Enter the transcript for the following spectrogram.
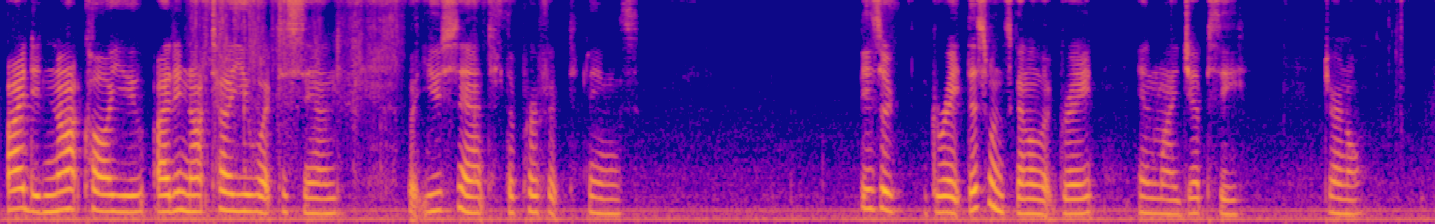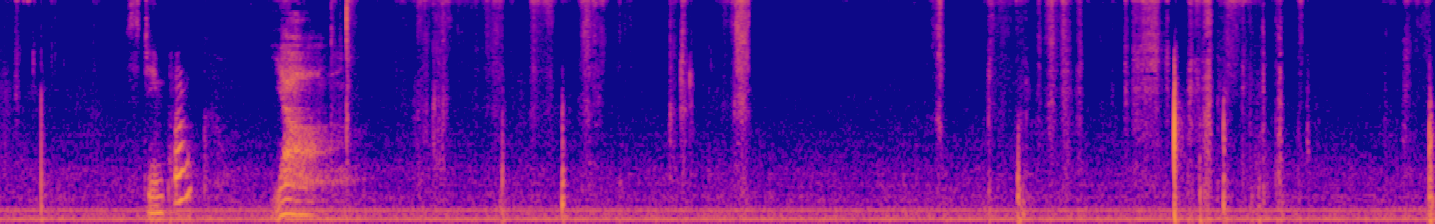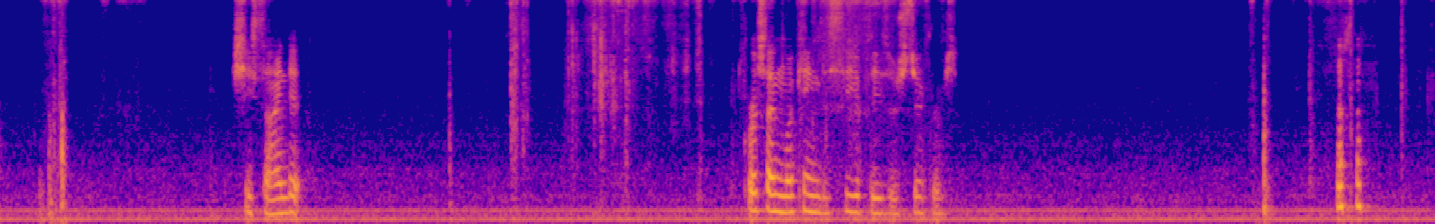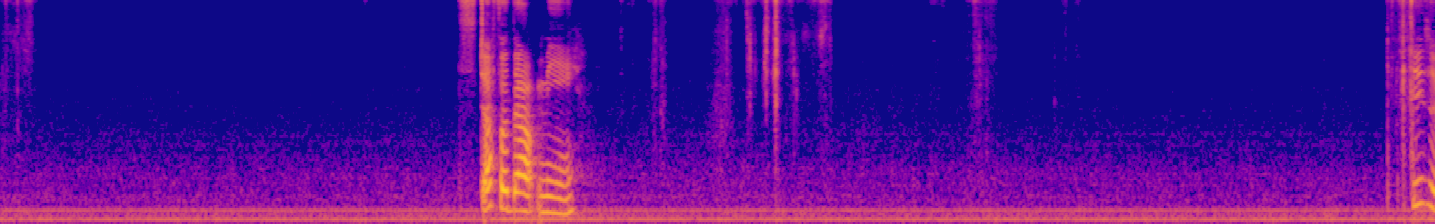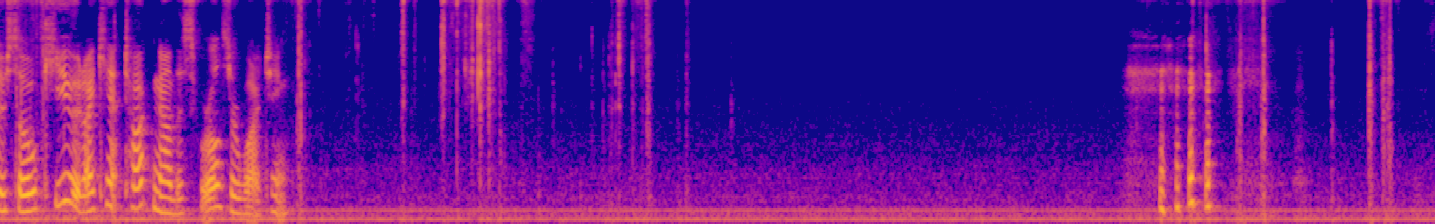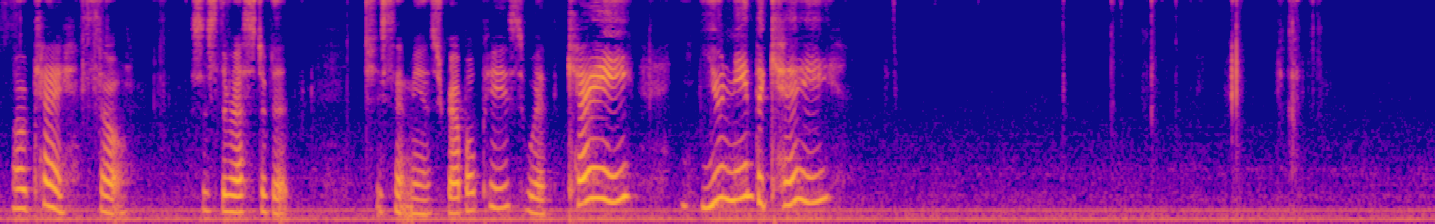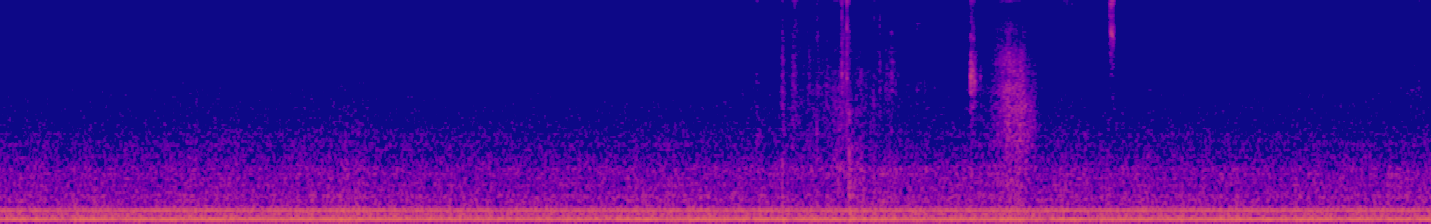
I did not call you. I did not tell you what to send, but you sent the perfect things. These are great. This one's going to look great in my gypsy journal. Steampunk? Yeah. She signed it. Of course, I'm looking to see if these are stickers. Stuff about me. These are so cute. I can't talk now. The squirrels are watching. Okay, so this is the rest of it. She sent me a Scrabble piece with K. You need the K.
